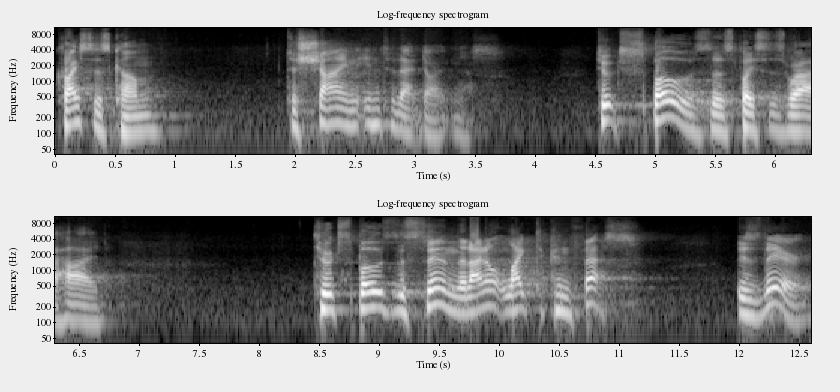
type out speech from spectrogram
Christ has come to shine into that darkness, to expose those places where I hide, to expose the sin that I don't like to confess is there.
